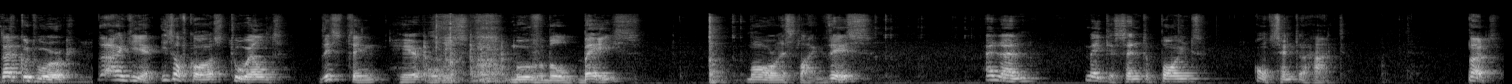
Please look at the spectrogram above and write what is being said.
That could work. The idea is of course to weld this thing here on this movable base, more or less like this, and then make a center point on center height. But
